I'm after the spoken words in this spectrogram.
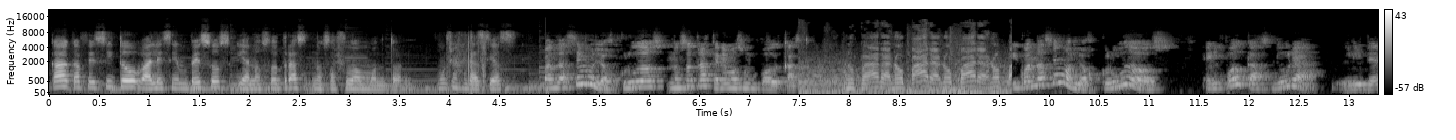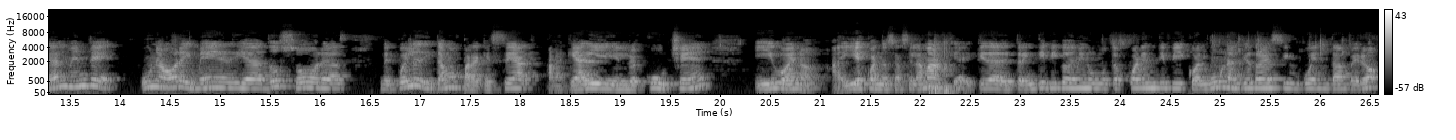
Cada cafecito vale 100 pesos y a nosotras nos ayuda un montón. Muchas gracias. Cuando hacemos los crudos, nosotras tenemos un podcast. No para, no para, no para, no Y cuando hacemos los crudos, el podcast dura literalmente una hora y media, dos horas. Después lo editamos para que sea, para que alguien lo escuche. Y bueno, ahí es cuando se hace la magia. Y queda de treinta y pico de minutos, cuarenta y pico, alguna que otra vez cincuenta, pero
